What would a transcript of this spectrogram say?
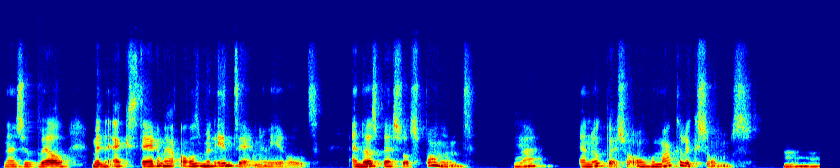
Naar zowel mijn externe als mijn interne wereld. En dat is best wel spannend. Ja, En ook best wel ongemakkelijk soms. Mhm.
